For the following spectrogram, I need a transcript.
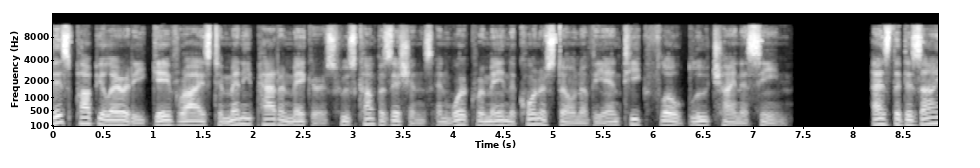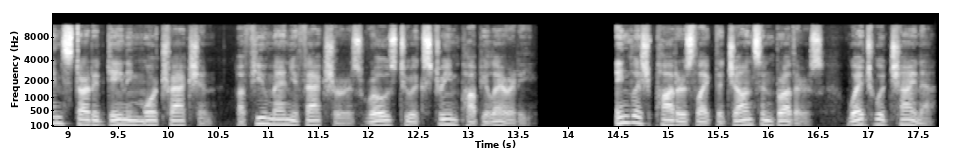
This popularity gave rise to many pattern makers whose compositions and work remain the cornerstone of the antique flow blue china scene. As the design started gaining more traction, a few manufacturers rose to extreme popularity. English potters like the Johnson Brothers, Wedgwood China,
